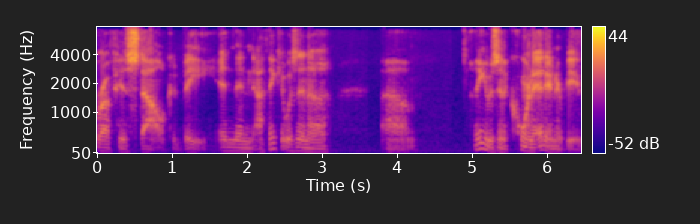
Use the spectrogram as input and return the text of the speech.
rough his style could be, and then I think it was in a, um, I think it was in a Cornette interview.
